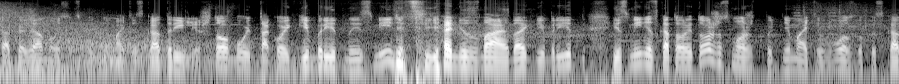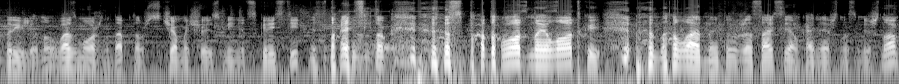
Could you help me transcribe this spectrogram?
как авианосец поднимать эскадрильи. Что будет такой гибридный эсминец, я не знаю, да, гибрид. Эсминец, который тоже сможет поднимать в воздух эскадрильи. Ну, возможно, да, потому что с чем еще эсминец скрестить, не знаю, если только с подводной лодкой. Ну ладно, это уже совсем, конечно, смешно смешно.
